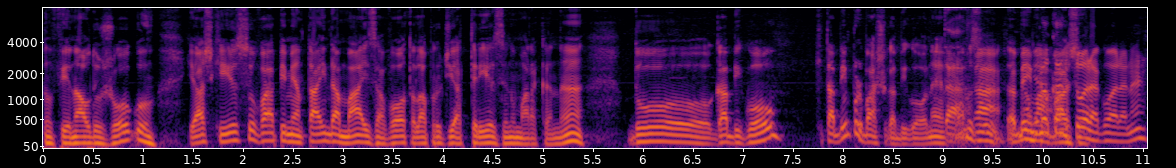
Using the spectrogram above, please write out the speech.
no final do jogo e acho que isso vai apimentar ainda mais a volta lá para o dia 13 no Maracanã do Gabigol que tá bem por baixo do Gabigol, né? Tá, Vamos, ah, tá bem por baixo. agora, né?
